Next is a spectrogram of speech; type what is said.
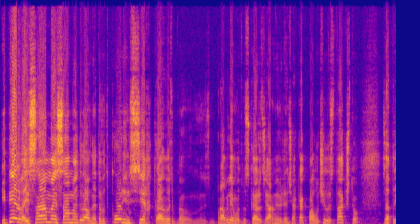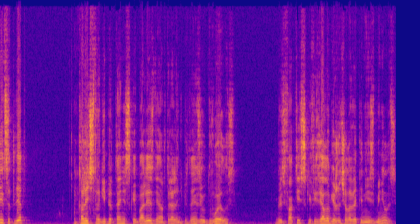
И первое, и самое-самое главное, это вот корень всех проблем. Вот вы скажете, Армен Веленович, а как получилось так, что за 30 лет количество гипертонической болезни, артериальной гипертонизии удвоилось? Ведь фактически физиология же человека не изменилась.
